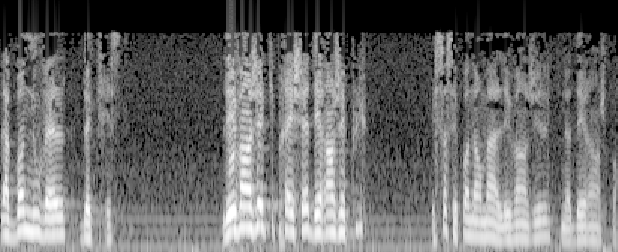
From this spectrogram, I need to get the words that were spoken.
la bonne nouvelle de Christ. L'évangile qui prêchait dérangeait plus. Et ça, c'est pas normal, l'évangile qui ne dérange pas.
